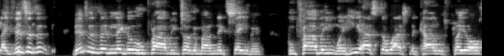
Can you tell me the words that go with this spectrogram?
Like this is a this is a nigga who probably talking about Nick Saban, who probably when he has to watch the college playoffs,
